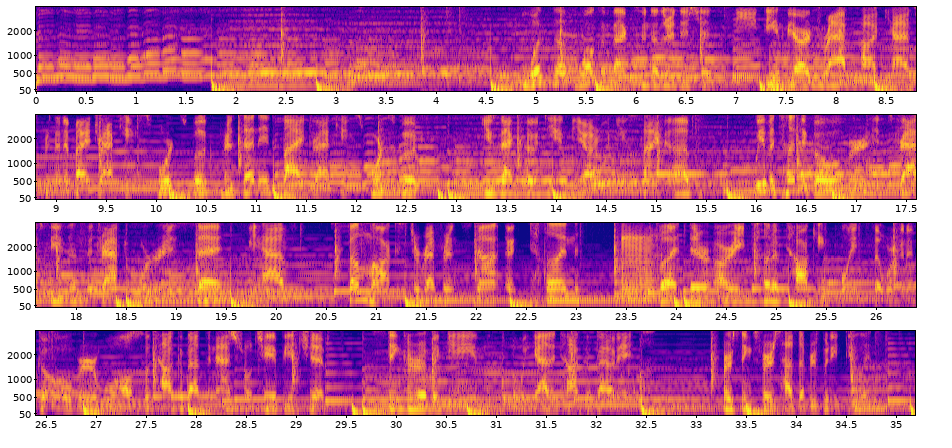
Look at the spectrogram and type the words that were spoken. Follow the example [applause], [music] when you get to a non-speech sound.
What's up? Welcome back to another edition of the DNVR Draft Podcast presented by DraftKings Sportsbook. Presented by DraftKings Sportsbook. Use that code DNVR when you sign up. We have a ton to go over. It's draft season. The draft order is set. We have some mocks to reference, not a ton, Mm. but there are a ton of talking points that we're going to go over. We'll also talk about the national championship, stinker of a game, but we got to talk about it. First things first, how's everybody doing?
